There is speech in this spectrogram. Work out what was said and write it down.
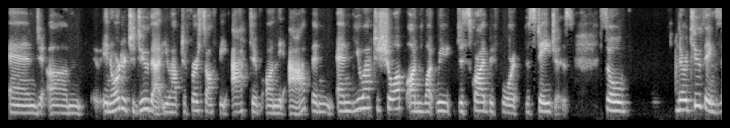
And um, in order to do that, you have to first off be active on the app and, and you have to show up on what we described before the stages. So there are two things.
